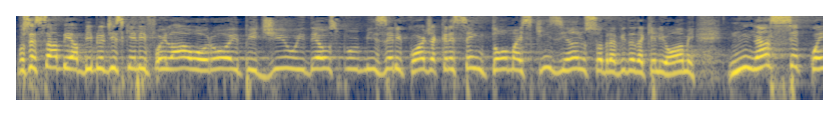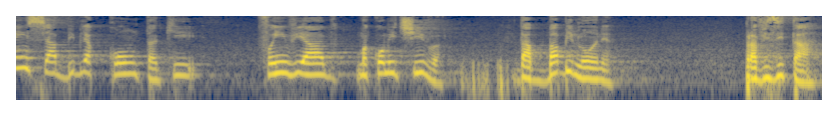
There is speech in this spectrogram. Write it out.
Você sabe, a Bíblia diz que ele foi lá, orou e pediu, e Deus, por misericórdia, acrescentou mais 15 anos sobre a vida daquele homem. Na sequência, a Bíblia conta que foi enviado uma comitiva da Babilônia para visitar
